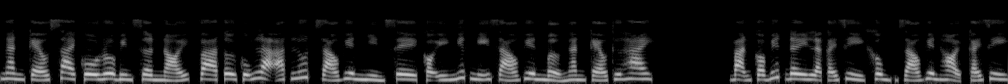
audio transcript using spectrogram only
Ngăn kéo sai cô Robinson nói, và tôi cũng là Atlut giáo viên nhìn C có ý nghiếc nghĩ giáo viên mở ngăn kéo thứ hai. Bạn có biết đây là cái gì không? Giáo viên hỏi cái gì?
